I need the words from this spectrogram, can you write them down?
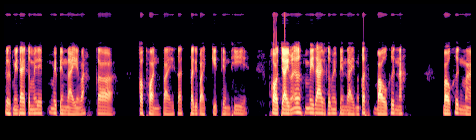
เออ ไม่ได้ก็ไม่ได้ไม่เป็นไรวะก็ก็ผ่อนไปก็ปฏิบัติกิจเต็มที่ พอใจมันเออไม่ได้ก็ไม่เป็นไร มันก็เบาขึ้นนะเบาขึ้นมา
